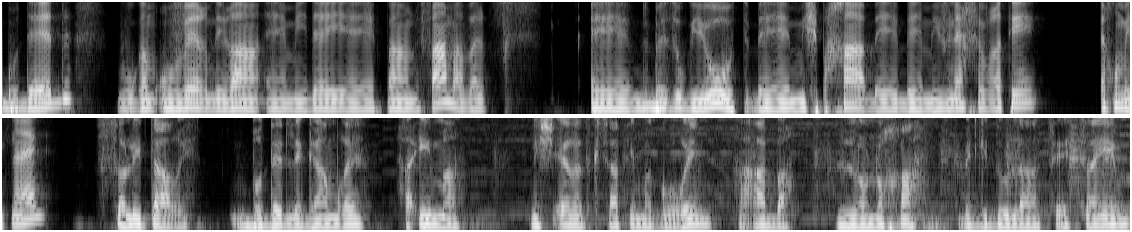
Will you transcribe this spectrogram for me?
בודד, והוא גם עובר דירה אה, מדי אה, פעם לפעם, אבל בזוגיות, במשפחה, במבנה חברתי, איך הוא מתנהג? סוליטרי, בודד לגמרי, האימא נשארת קצת עם הגורים, האבא לא נוחה בגידול הצאצאים.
